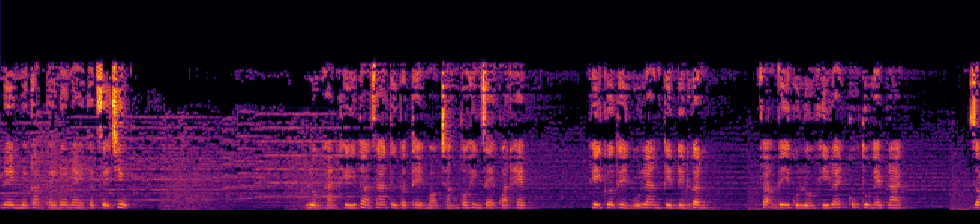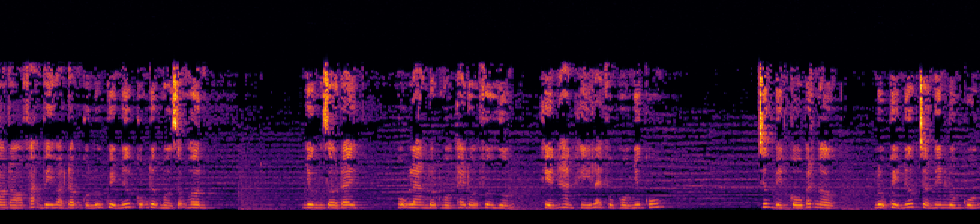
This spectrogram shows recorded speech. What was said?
nên mới cảm thấy nơi này thật dễ chịu. Luồng hàn khí tỏa ra từ vật thể màu trắng có hình rẻ quạt hẹp. Khi cơ thể ngũ lang tiến đến gần, phạm vi của luồng khí lạnh cũng thu hẹp lại. Do đó phạm vi hoạt động của lũ quỷ nước cũng được mở rộng hơn. Nhưng giờ đây, ngũ lang đột ngột thay đổi phương hướng, khiến hàn khí lại phục hồi như cũ. Trước biến cố bất ngờ, lũ quỷ nước trở nên luống cuống,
